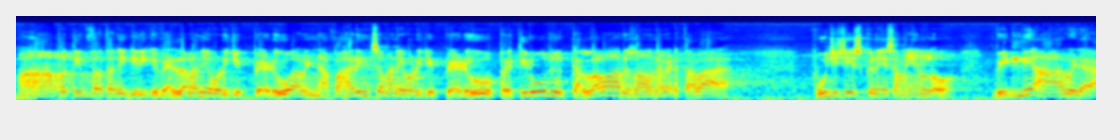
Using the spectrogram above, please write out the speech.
మహాపతివ్రత దగ్గరికి వెళ్ళమని ఎవడు చెప్పాడు? ఆవిడ్ని అపహరించమని ఎవడు చెప్పాడు? ప్రతిరోజు తెల్లవారుజామున పెడతావా? పూజ చేసుకునే సమయంలో వెళ్ళి ఆవిడ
